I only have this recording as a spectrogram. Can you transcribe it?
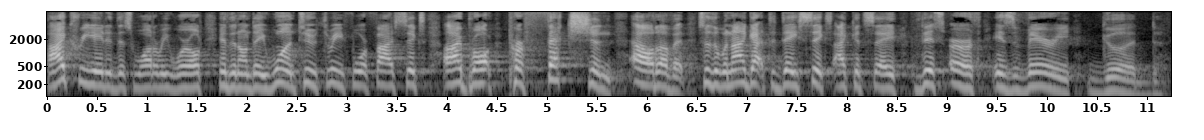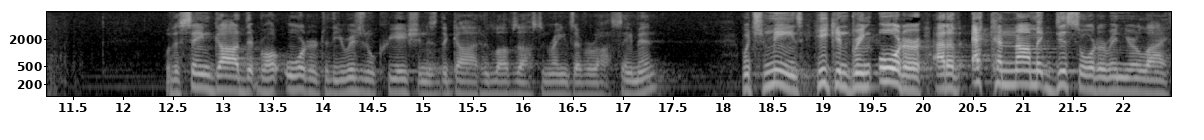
I created this watery world, and then on day one, two, three, four, five, six, I brought perfection out of it, so that when I got to day six, I could say, This earth is very good. Well, the same God that brought order to the original creation is the God who loves us and reigns over us. Amen? Which means He can bring order out of economic disorder in your life.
